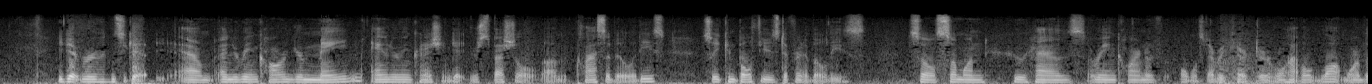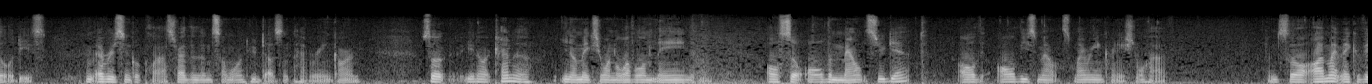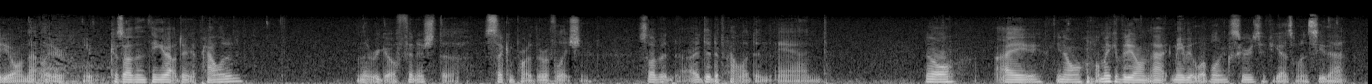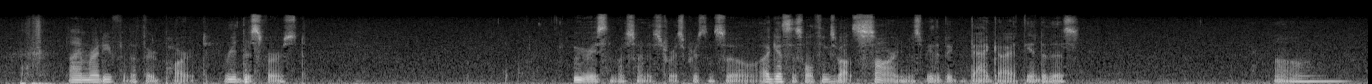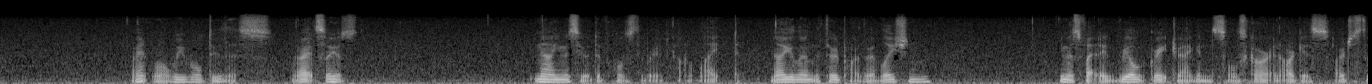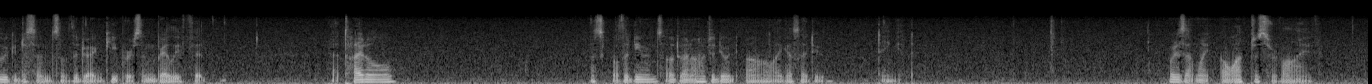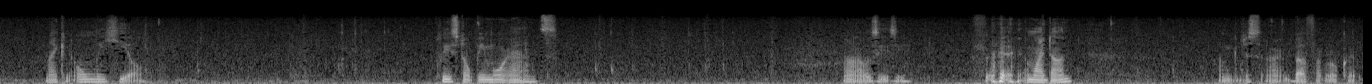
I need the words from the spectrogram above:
you get runes, you get um, and your reincarn, your main and your reincarnation get your special um, class abilities, so you can both use different abilities. So someone who has a reincarn of almost every character will have a lot more abilities from every single class rather than someone who doesn't have a reincarn. So, you know, it kind of, you know, makes you want to level a main and also all the mounts you get, all the, all these mounts my reincarnation will have. And so I might make a video on that later because I've been thinking about doing a paladin. And there we go, finish the second part of the revelation. So I've been, I did a paladin and you know, I, you know, I'll make a video on that, maybe a leveling series if you guys want to see that. I'm ready for the third part. Read this first. We raise the Mark destroys prison, so I guess this whole thing's about Sarn. He must be the big bad guy at the end of this. Um, right, well, we will do this. Alright, so here's... Now you must see what difficulties the brave god light. Now you learn the third part of the revelation. You must fight a real great dragon. Solskar and Argus are just the weaker descendants of the Dragon Keepers and barely fit that title. Ask about the demons. Oh, do I know how to do it? Oh, I guess I do. Dang it. What is that? My oh, I have to survive. And I can only heal. Please don't be more ads. Oh, that was easy. Am I done? Just alright, buff up real quick.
